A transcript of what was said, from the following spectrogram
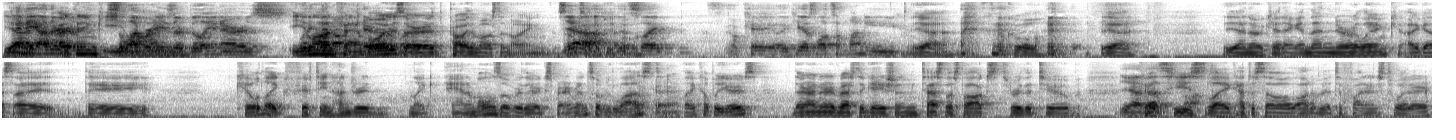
Yeah, any other I think celebrities Elon- or billionaires. Elon don't fanboys are probably the most annoying. Some yeah, of people. it's like okay, like he has lots of money. Yeah, cool. Yeah, yeah, no kidding. And then Neuralink, I guess I they killed like fifteen hundred like animals over their experiments over the last Okay. like couple years. They're under investigation. Tesla stocks through the tube Yeah, because he's like had to sell a lot of it to finance Twitter.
